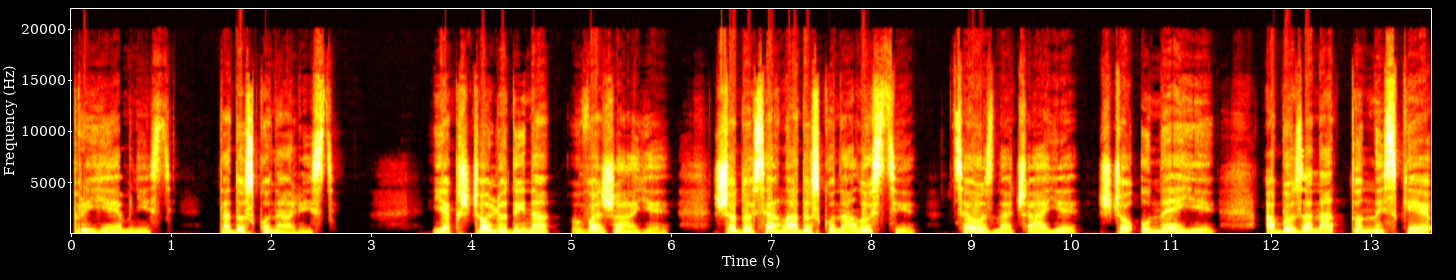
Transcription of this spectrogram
приємність та досконалість. Якщо людина вважає, що досягла досконалості, це означає, що у неї або занадто низьке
